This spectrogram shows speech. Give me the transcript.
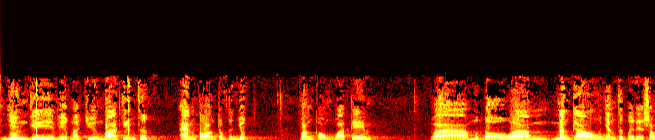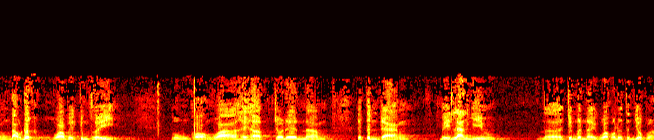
Nhưng cái việc mà truyền bá kiến thức an toàn trong tính dục vẫn còn quá kém và mức độ uh, nâng cao nhận thức về đời sống đạo đức qua việc chung thủy cũng còn quá hơi hợp cho nên uh, cái tình trạng bị lan nhiễm uh, chứng bệnh này qua con đường tình dục đó,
